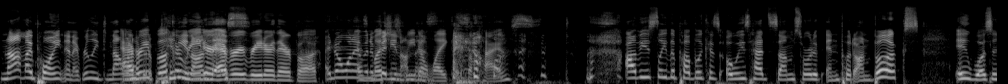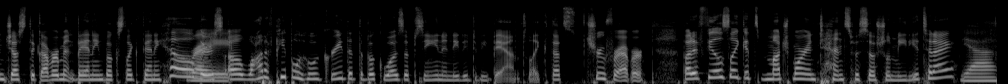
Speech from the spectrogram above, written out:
Not my point, and I really did not Every want to have book a reader, every reader their book. I don't want to have an much opinion as on we this. don't like it sometimes. Obviously, the public has always had some sort of input on books. It wasn't just the government banning books like Fanny Hill. There's a lot of people who agreed that the book was obscene and needed to be banned. Like, that's true forever. But it feels like it's much more intense with social media today. Yeah.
